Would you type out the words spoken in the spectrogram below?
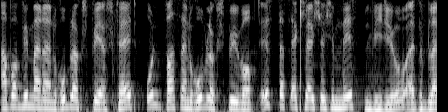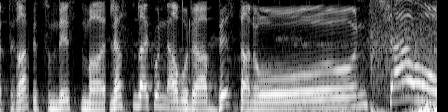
Aber wie man ein Roblox-Spiel erstellt und was ein Roblox-Spiel überhaupt ist, das erkläre ich euch im nächsten Video. Also bleibt dran, bis zum nächsten Mal. Lasst ein Like und ein Abo da. Bis dann und ciao!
